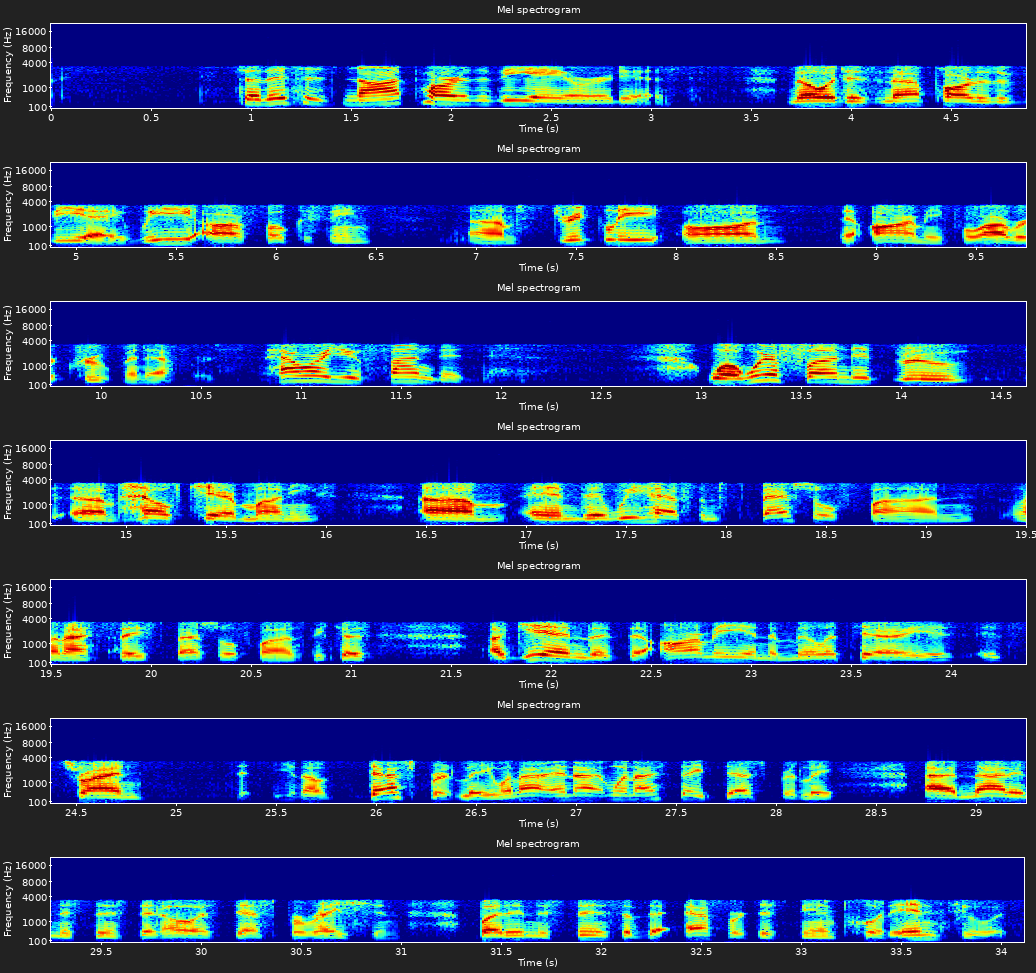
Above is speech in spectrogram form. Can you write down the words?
So this is not part of the VA, or it is. No, it is not part of the VA. We are focusing um, strictly on the Army for our recruitment efforts. How are you funded? Well, we're funded through um, health care monies, um, and then we have some special funds. When I say special funds, because again, the, the Army and the military is, is trying, you know, desperately. When I and I when I say desperately, uh, not in the sense that oh it's desperation, but in the sense of the effort that's being put into it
